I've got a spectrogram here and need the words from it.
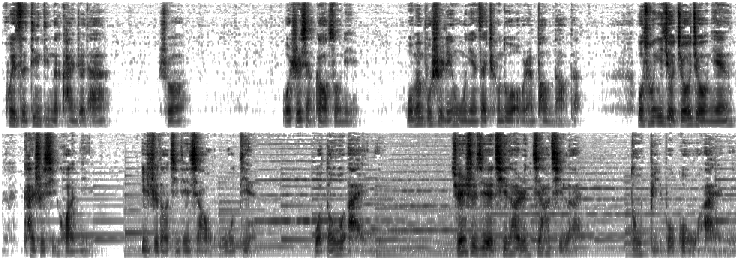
惠子定定地看着他，说：“我只想告诉你，我们不是零五年在成都偶然碰到的，我从一九九九年开始喜欢你，一直到今天下午五点，我都爱你。全世界其他人加起来，都比不过我爱你。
